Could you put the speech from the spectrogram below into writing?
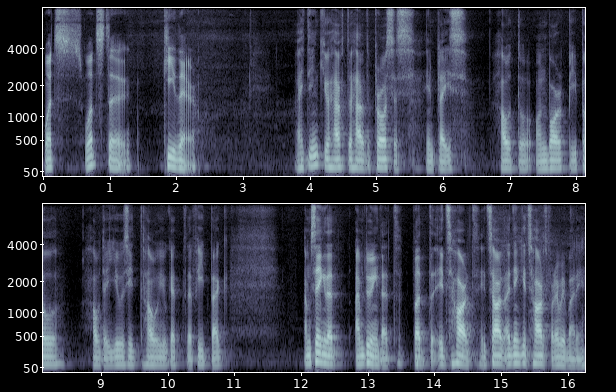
What's what's the key there? I think you have to have the process in place how to onboard people how they use it how you get the feedback. I'm saying that i'm doing that but it's hard. It's hard i think it's hard for everybody.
